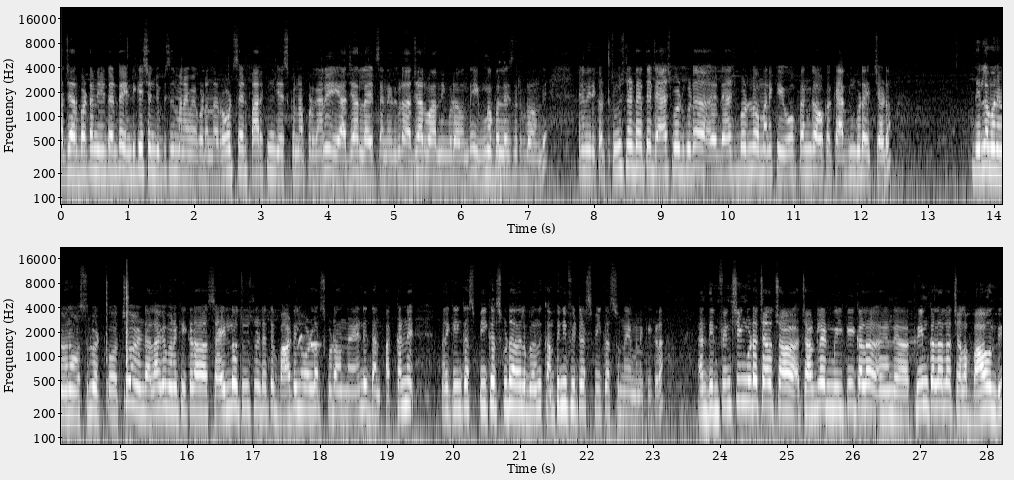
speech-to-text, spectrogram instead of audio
అజార్ బటన్ ఏంటంటే ఇండికేషన్ చూపిస్తుంది మనం ఎక్కడన్నా రోడ్ సైడ్ పార్కింగ్ చేసుకున్నప్పుడు కానీ ఈ అజార్ లైట్స్ అనేది కూడా అజార్ వార్నింగ్ కూడా ఉంది ఇమ్మొబిలైజర్ కూడా ఉంది. అండ్ మీరు ఇక్కడ చూసినట్టయితే డాష్ బోర్డ్ కూడా డాష్ బోర్డ్లో మనకి ఓపెన్గా ఒక క్యాబిన్ కూడా ఇచ్చాడు. దీనిలో మనం ఏమైనా వస్తువులు పెట్టుకోవచ్చు. అండ్ అలాగే మనకి ఇక్కడ సైడ్లో చూసినట్టయితే బాటిల్ హోల్డర్స్ కూడా ఉన్నాయండి. దాని పక్కనే మనకి ఇంకా స్పీకర్స్ కూడా అవైలబుల్ ఉంది. కంపెనీ ఫిటెడ్ స్పీకర్స్ ఉన్నాయి మనకి ఇక్కడ. అండ్ దీని ఫినిషింగ్ కూడా చాలా చా chocolate milky colour and cream కలర్లో చాలా బాగుంది.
